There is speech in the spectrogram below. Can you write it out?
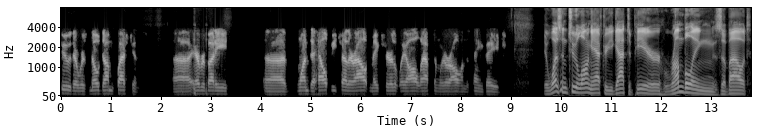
too, there was no dumb questions. Uh, everybody uh, wanted to help each other out and make sure that we all left and we were all on the same page. It wasn't too long after you got to Pierre, rumblings about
